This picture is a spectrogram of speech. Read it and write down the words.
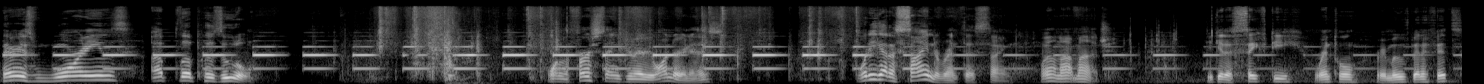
There is warnings up the pazoodle. One of the first things you may be wondering is, what do you got to sign to rent this thing? Well, not much. You get a safety rental remove benefits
